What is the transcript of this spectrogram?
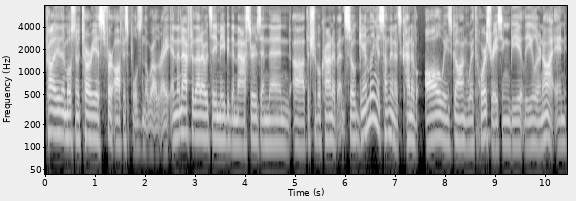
probably the most notorious for office pools in the world, right? And then after that, I would say maybe the Masters and then uh, the Triple Crown events. So gambling is something that's kind of always gone with horse racing, be it legal or not. And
